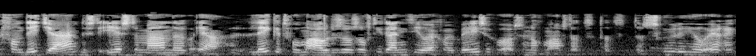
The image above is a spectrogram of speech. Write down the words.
van dit jaar. Dus de eerste maanden, ja, leek het voor mijn ouders alsof die daar niet heel erg mee bezig was. En nogmaals, dat, dat, dat schuurde heel erg.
